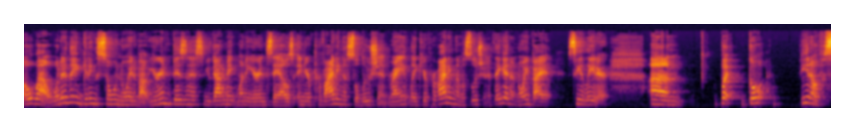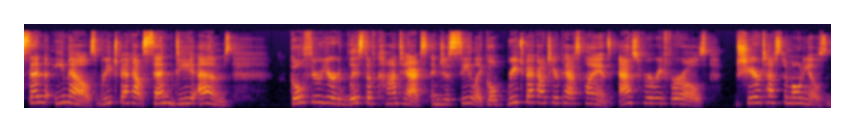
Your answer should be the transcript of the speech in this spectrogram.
oh well what are they getting so annoyed about? You're in business you got to make money you're in sales and you're providing a solution right? Like you're providing them a solution. If they get annoyed by it see you later. Um, but go you know send emails reach back out send dms go through your list of contacts and just see like go reach back out to your past clients ask for referrals share testimonials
